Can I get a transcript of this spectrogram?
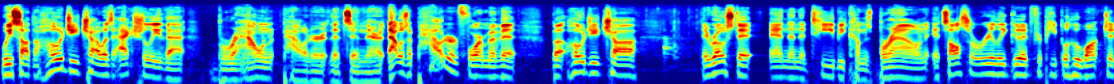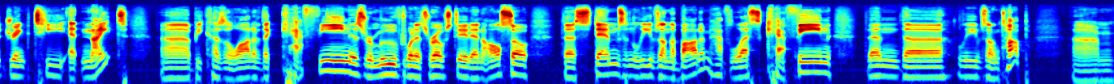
we saw the hojicha was actually that brown powder that's in there. That was a powdered form of it, but hojicha they roast it and then the tea becomes brown. It's also really good for people who want to drink tea at night uh, because a lot of the caffeine is removed when it's roasted, and also the stems and leaves on the bottom have less caffeine than the leaves on top. Um,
